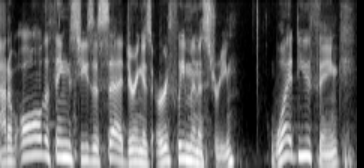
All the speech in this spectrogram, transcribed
Out of all the things Jesus said during his earthly ministry, what do you think?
